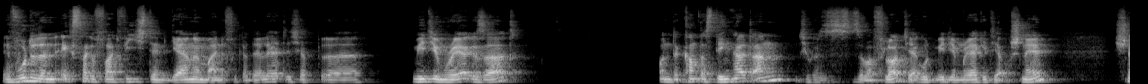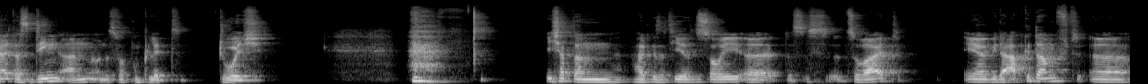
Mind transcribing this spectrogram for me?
Er wurde dann extra gefragt, wie ich denn gerne meine Frikadelle hätte. Ich habe äh, Medium Rare gesagt. Und da kommt das Ding halt an. Ich habe das ist aber flott. Ja gut, Medium Rare geht ja auch schnell. Ich schneide das Ding an und es war komplett durch. Ich habe dann halt gesagt, hier, sorry, äh, das ist äh, zu weit. Er wieder abgedampft äh,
